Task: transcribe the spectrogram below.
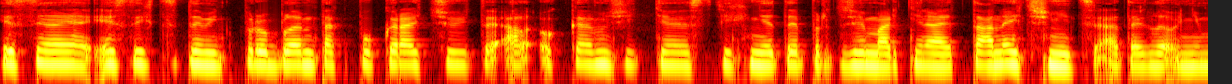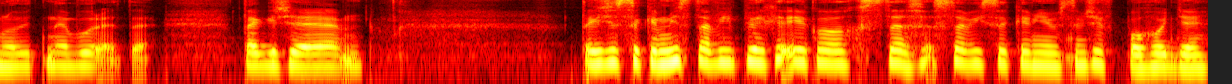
jestli, jestli chcete mít problém, tak pokračujte, ale okamžitě stichněte, protože Martina je tanečnice a takhle o ní mluvit nebudete. Takže takže se ke mně staví, jako staví se ke mně, myslím, že v pohodě.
